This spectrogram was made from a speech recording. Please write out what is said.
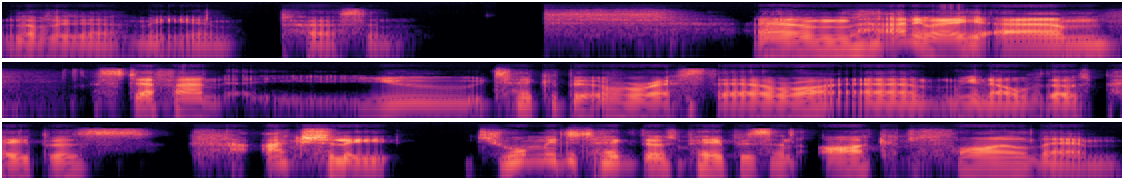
lovely to meet you in person. Um. Anyway, um, Stefan, you take a bit of a rest there, all right? Um, you know those papers. Actually, do you want me to take those papers and I can file them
